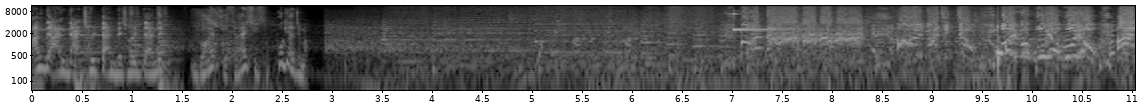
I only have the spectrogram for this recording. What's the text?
안돼 안돼. 아, 절대 안돼 절대 안돼. 이거 할 수 있어 할 수 있어. 포기하지 마. 맞다 아이 맛있죠 어이구 뭐야 뭐야! 아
